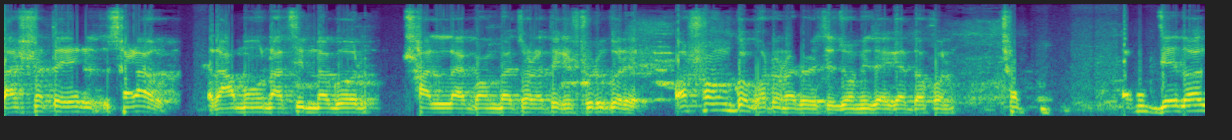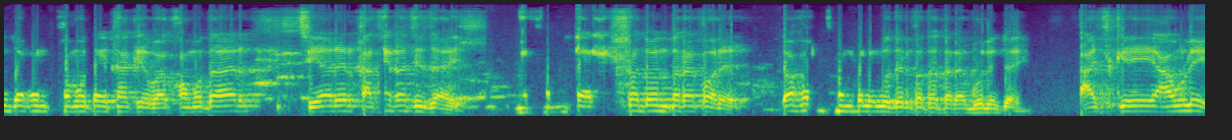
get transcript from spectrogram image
তার সাথে এর ছাড়াও রামু, নাসিরনগর, সাল্লা, গঙ্গাচড়া থেকে শুরু করে অসংখ্য ঘটনা রয়েছে, জমি জায়গা দখল, সব এখন যে দল যখন ক্ষমতায় থাকে বা ক্ষমতার চেয়ারের কাছাকাছি যায় ক্ষমতার আস্বাদন তারা করে, তখন সংখ্যালঘুদের কথা তারা ভুলে যায়। আজকে আওয়ামী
